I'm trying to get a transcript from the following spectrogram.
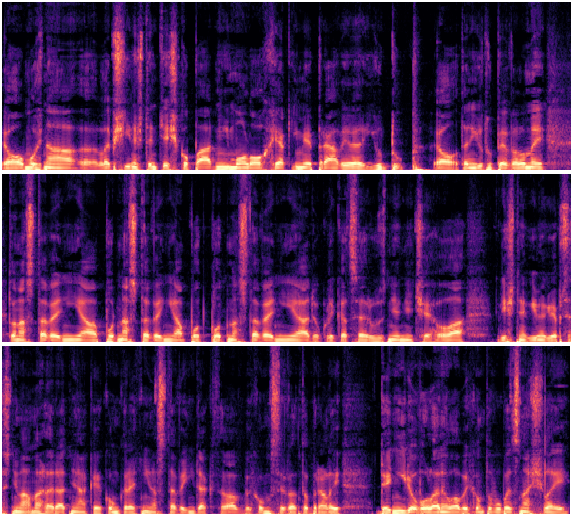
jo, možná eh, lepší než ten těžkopádný moloch, jakým je právě YouTube. Jo, ten YouTube je velmi to nastavení a podnastavení a podpodnastavení a doklikace různě něčeho a když nevíme, kde přesně máme hledat nějaké konkrétní nastavení, tak to, abychom si to brali denní dovolenou, abychom to vůbec našli.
